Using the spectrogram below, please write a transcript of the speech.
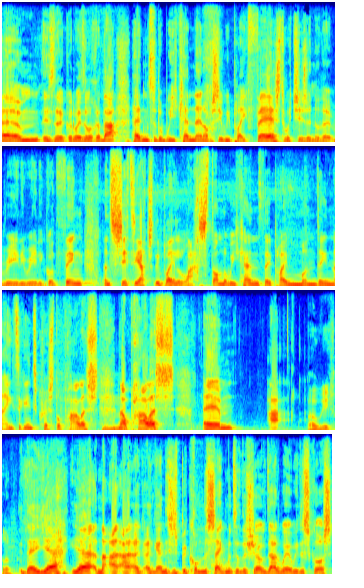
um, is a good way to look at that. Heading to the weekend then, obviously we play first, which is another really, really good thing. And City actually play last on the weekend. They play Monday night against Crystal Palace. Now, Palace... Um, I, Bogey Club. they, yeah, yeah, and I, I, again, this has become the segment of the show, Dad, where we discuss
